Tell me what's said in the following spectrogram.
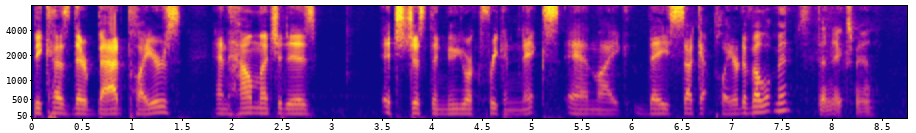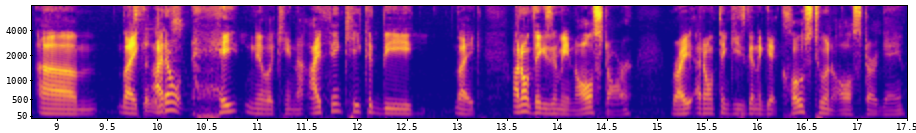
because they're bad players and how much it is it's just the New York freaking Knicks and like they suck at player development. The Knicks, man. Um, like I don't hate Ntilikina. I think he could be like I don't think he's gonna be an all star, right? I don't think he's gonna get close to an all star game,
